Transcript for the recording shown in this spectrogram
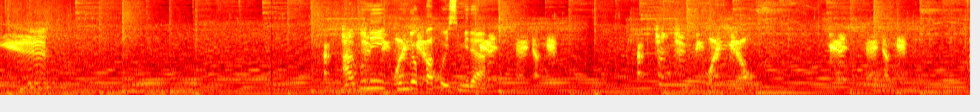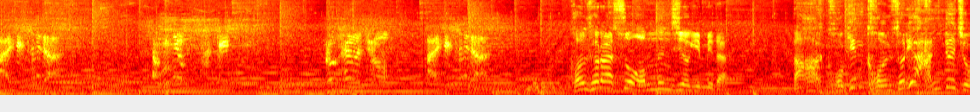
예. 아군이 공격받고 있습니다. 예, 대장님. 작전 준비 완료. 예, 대장님. 알겠습니다. 명령 확인. 그렇게 하죠. 알겠습니다. 건설할 수 없는 지역입니다. 아, 거긴 건설이 안 되죠.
